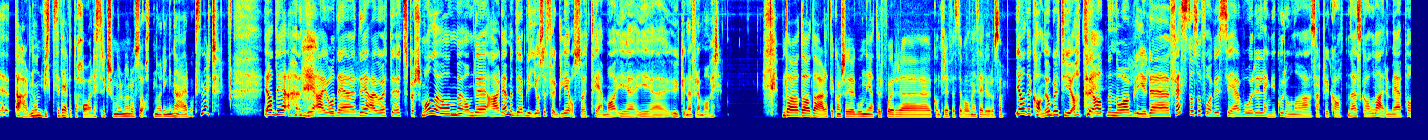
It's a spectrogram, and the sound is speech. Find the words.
Er det noen vits i det hele tatt å ha restriksjoner når også 18-åringene er vaksinert? Ja, det, det, er jo, det, det er jo et, et spørsmål om, om, det er det, men det blir jo selvfølgelig også et tema i, i ukene fremover. Da, da, da, er dette kanskje gode nyheter for uh, countryfestivalen i Seljord også? Ja, det kan jo bety at, at, nå blir det fest, og så får vi se hvor lenge koronasertifikatene skal være med på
